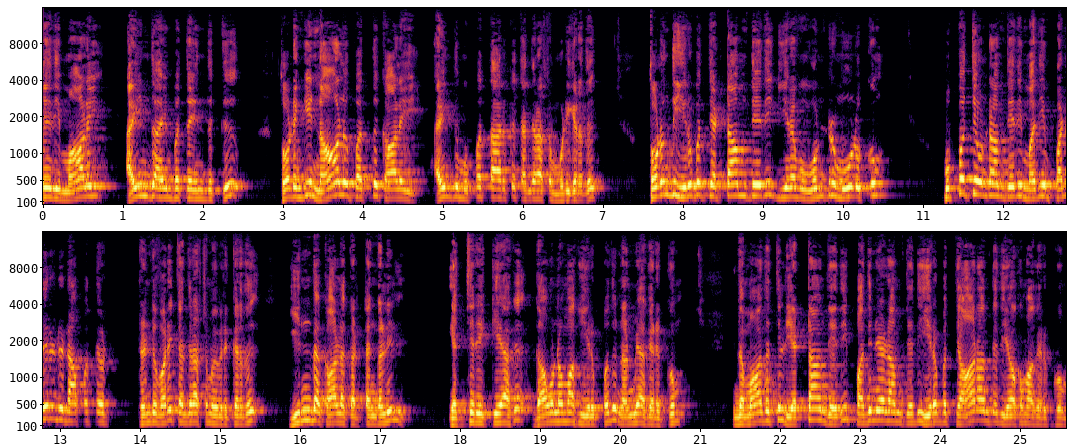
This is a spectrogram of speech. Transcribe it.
தேதி மாலை ஐந்து ஐம்பத்தைந்துக்கு தொடங்கி நாலு பத்து காலை ஐந்து முப்பத்தாறுக்கு சந்திராசம் முடிகிறது. தொடர்ந்து இருபத்தி எட்டாம் தேதி இரவு ஒன்று மூணுக்கும் முப்பத்தி ஒன்றாம் தேதி மதியம் பன்னிரெண்டு நாற்பத்தி ரெண்டு வரை சந்திராஷ்டமம் இருக்கிறது. இந்த காலகட்டங்களில் எச்சரிக்கையாக கவனமாக இருப்பது நன்மையாக இருக்கும். இந்த மாதத்தில் எட்டாம் தேதி பதினேழாம் தேதி இருபத்தி ஆறாம் தேதி யோகமாக இருக்கும்.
